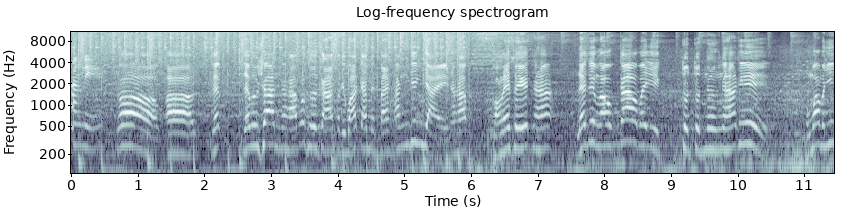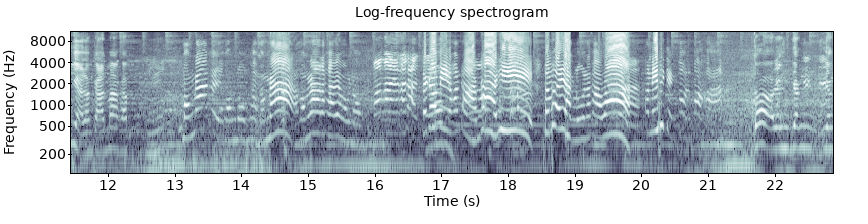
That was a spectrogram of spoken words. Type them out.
ครั้งนี้ ก็เรวิชันนะครับก็คือการปฏิวัติการเปลี่ยนแปลงครั้งยิ่งใหญ่นะครับ ของเลซิสนะฮะเลซิสของเราก้าวไปอีกจุดจุดหนึ่งนะฮะที่ผมว่ามันยิ่งใหญ่อลังการมากครับอืมมองหน้าค่ะอย่ามองนมค่ะมองหน้ามองหน้านะคะอย่ามองนมมองอะไรคะถามแล้วก็มีคำถามค่ะที่เพื่อนๆอยากรู้นะคะว่าตอนนี้พี่เจ๋งโสด ก็ยังยังยัง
